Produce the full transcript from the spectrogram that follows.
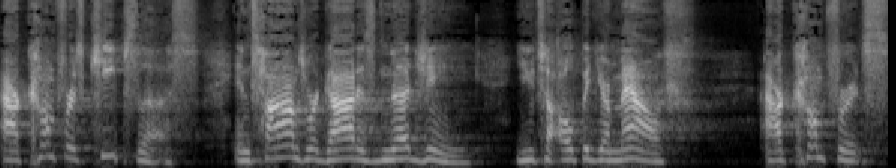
Our comforts keeps us in times where God is nudging you to open your mouth. Our comforts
